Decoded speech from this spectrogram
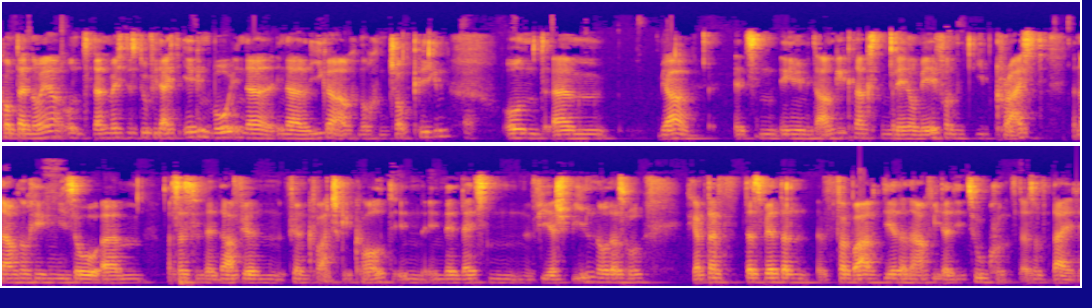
kommt ein neuer und dann möchtest du vielleicht irgendwo in der, in der Liga auch noch einen Job kriegen. Und ähm, ja, jetzt irgendwie mit angeknackstem Renommee von Deep Christ, dann auch noch irgendwie so, ähm, was hast du denn da für einen für einen Quatsch gecallt in, in den letzten vier Spielen oder so? Ich glaube, das, das wird dann, verbargt dir dann auch wieder die Zukunft. Also von daher,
